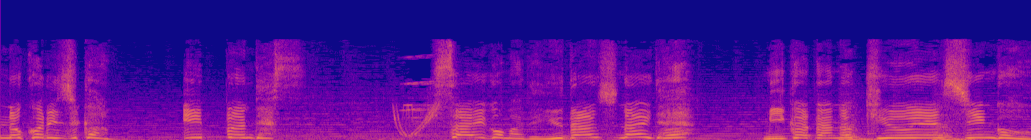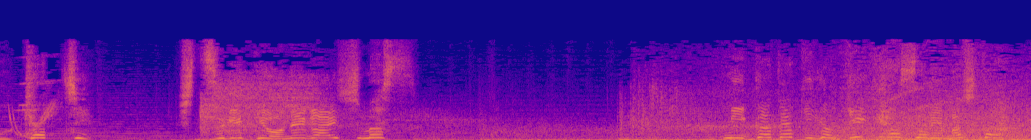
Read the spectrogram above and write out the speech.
残り時間1分です。最後まで油断しないで。味方の救援信号をキャッチ。出撃お願いします。味方機が撃破されました。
